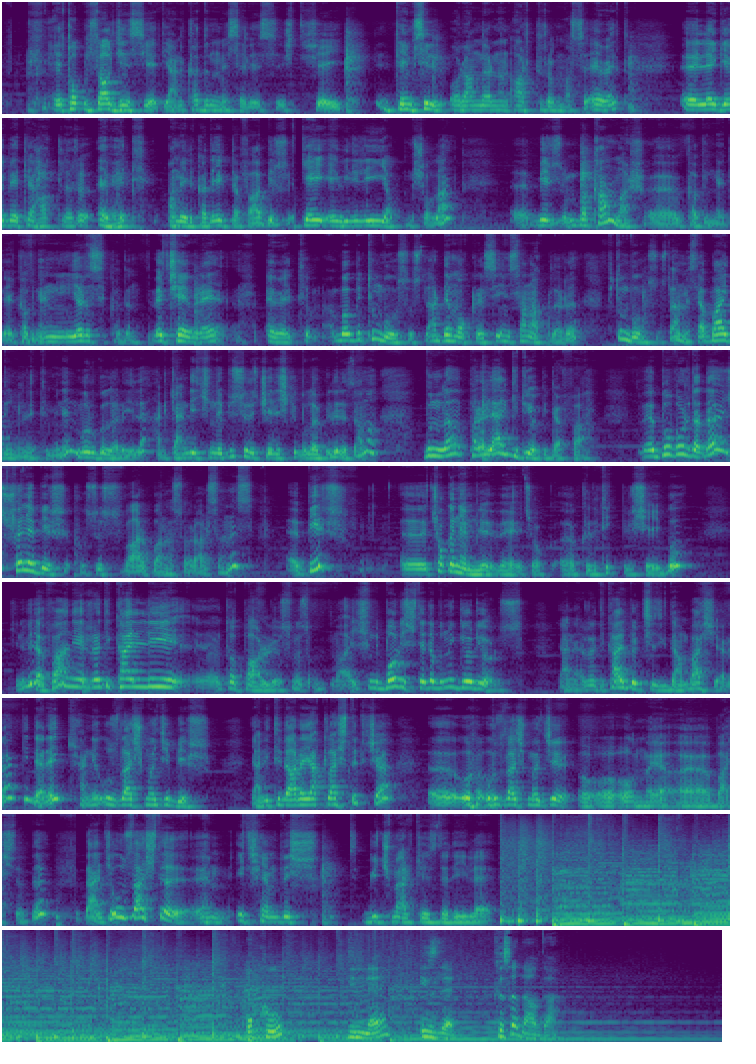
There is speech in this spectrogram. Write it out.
E, toplumsal cinsiyet yani kadın meselesi işte şey temsil oranlarının arttırılması evet. E, LGBT hakları evet. Amerika'da ilk defa bir gay evliliği yapmış olan bir bakan var e, kabinede. Kabinenin yarısı kadın. Ve çevre evet bu bütün bu hususlar demokrasi, insan hakları bütün bu hususlar mesela Biden yönetiminin vurgularıyla hani kendi içinde bir sürü çelişki bulabiliriz ama bununla paralel gidiyor bir defa. Ve bu burada da şöyle bir husus var bana sorarsanız. E, bir e, çok önemli ve çok e, kritik bir şey bu. Şimdi bir defa hani radikalliği toparlıyorsunuz. Şimdi Boris'te de bunu görüyoruz. Yani radikal bir çizgiden başlayarak giderek hani uzlaşmacı bir yani iktidara yaklaştıkça uzlaşmacı olmaya başladı. Bence uzlaştı hem iç hem dış güç merkezleriyle. Oku, dinle, izle. Kısa Dalga.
